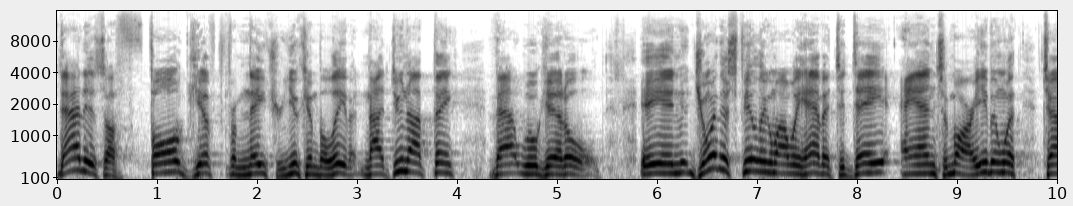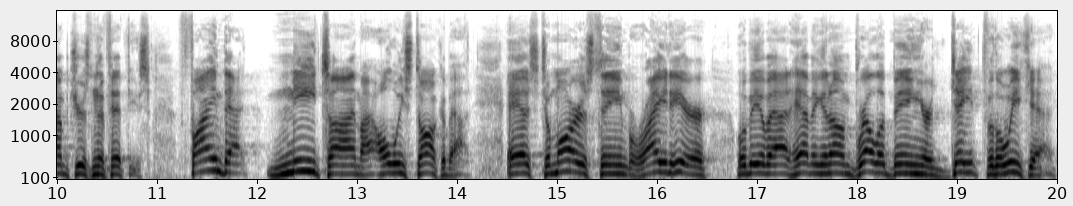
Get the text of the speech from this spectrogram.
That is a fall gift from nature. You can believe it. Now, do not think that will get old. Enjoy this feeling while we have it today and tomorrow, even with temperatures in the 50s. Find that me time I always talk about, as tomorrow's theme right here will be about having an umbrella being your date for the weekend.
